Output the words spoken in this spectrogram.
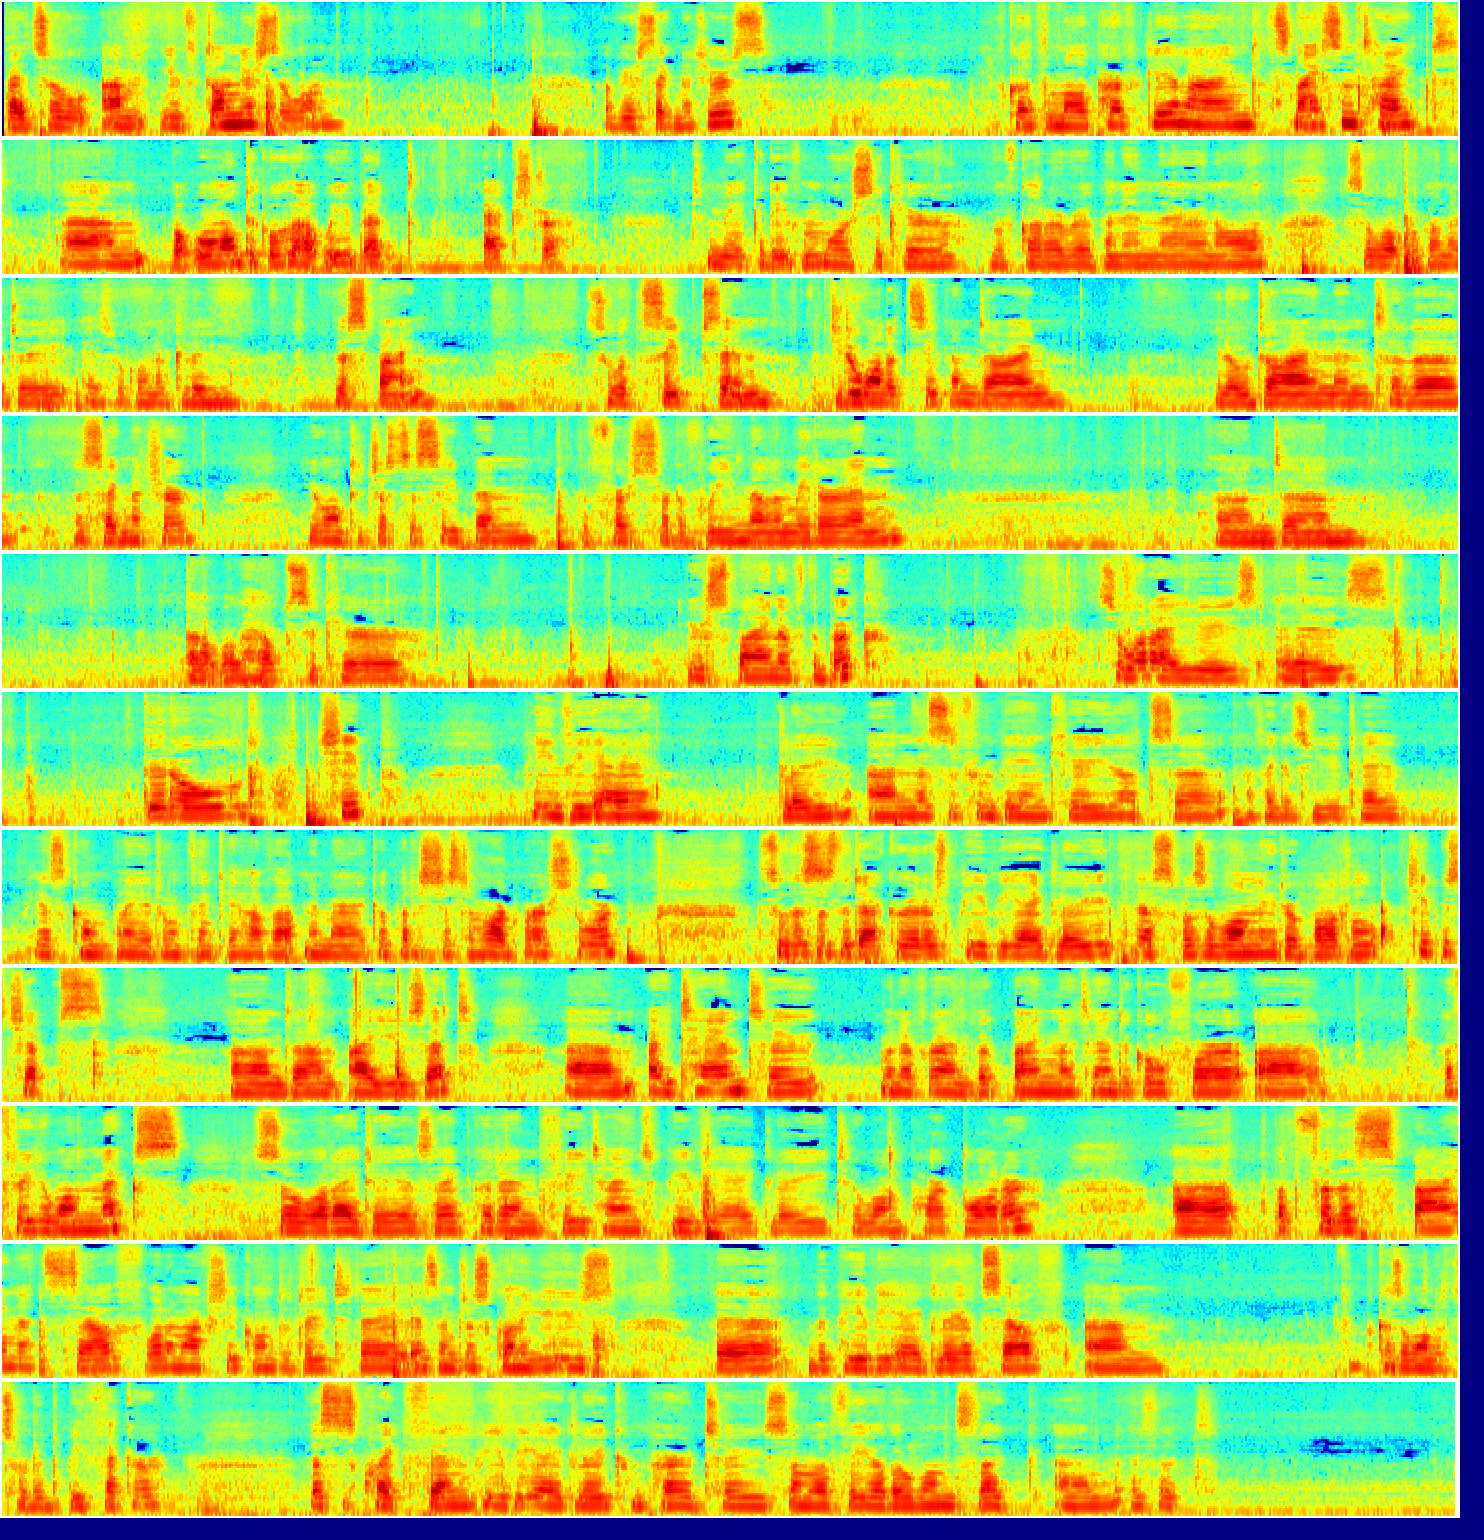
Right, so um, you've done your sewing of your signatures. You've got them all perfectly aligned. It's nice and tight, um, but we want to go that wee bit extra to make it even more secure. We've got our ribbon in there and all. So what we're going to do is we're going to glue the spine so it seeps in. But you don't want it seeping down, you know, down into the, the signature. You want it just to seep in the first sort of wee millimetre in. And um, that will help secure your spine of the book. So what I use is good old cheap PVA glue and this is from B&Q that's a, I think it's a UK based company. I don't think you have that in America but it's just a hardware store. So this is the decorators PVA glue. This was a one litre bottle cheap as chips and um, I use it. Um, I tend to whenever I'm bookbinding I tend to go for a, a 3 to 1 mix so what I do is I put in three times PVA glue to one part water. Uh, but for the spine itself, what I'm actually going to do today is I'm just going to use the, the PVA glue itself um, because I want it sort of to be thicker. This is quite thin PVA glue compared to some of the other ones like, um, is it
